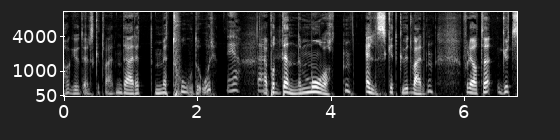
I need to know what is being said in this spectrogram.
har Gud elsket verden. Det er et metodeord. Ja, det Det er er, på denne måten elsket Gud verden. Fordi at eh, Guds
